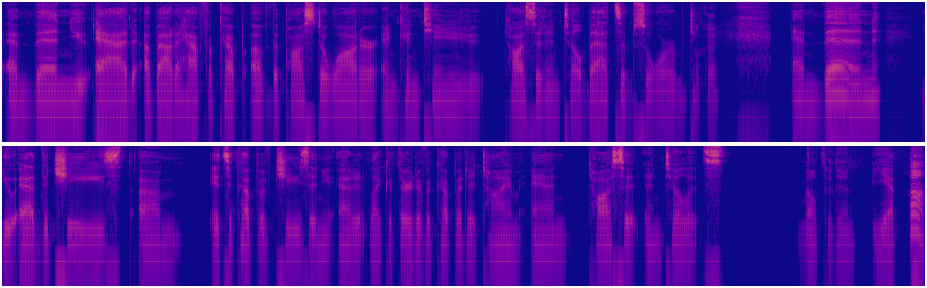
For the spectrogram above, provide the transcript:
And then you add about a half a cup of the pasta water and continue to toss it until that's absorbed Okay. and then you add the cheese. Um, it's a cup of cheese, and you add it like a third of a cup at a time, and toss it until it's Melted in. yep. Huh.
